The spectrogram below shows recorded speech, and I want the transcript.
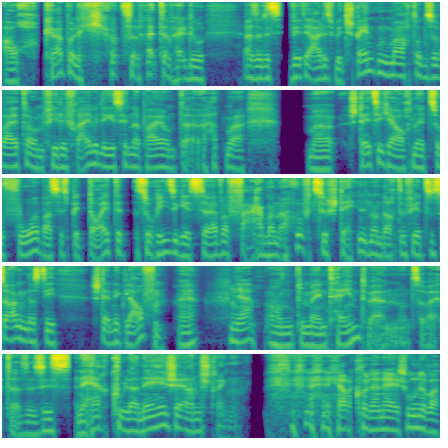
Auch körperlich und so weiter, weil du, also das wird ja alles mit Spenden gemacht und so weiter und viele Freiwillige sind dabei und da hat man man stellt sich ja auch nicht so vor, was es bedeutet, so riesige Serverfarmen aufzustellen und auch dafür zu sorgen, dass die ständig laufen ja? ja. und maintained werden und so weiter. Also es ist eine herkulanäische Anstrengung. Herkulanäisch, wunderbar.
